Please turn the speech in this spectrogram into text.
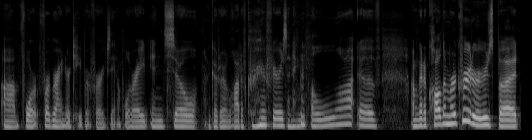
um, for for Grinder Taber, for example, right? And so I go to a lot of career fairs, and I meet a lot of, I'm going to call them recruiters, but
